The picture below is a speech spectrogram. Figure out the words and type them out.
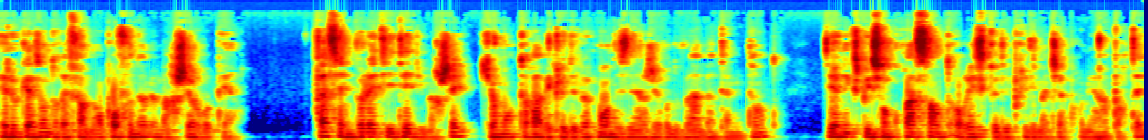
est l'occasion de réformer en profondeur le marché européen. Face à une volatilité du marché qui augmentera avec le développement des énergies renouvelables intermittentes et une exposition croissante au risque des prix des matières premières importées,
